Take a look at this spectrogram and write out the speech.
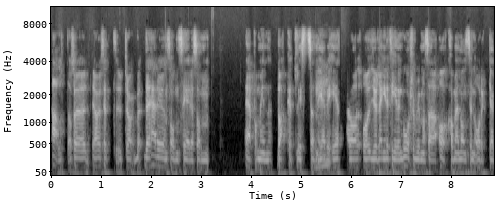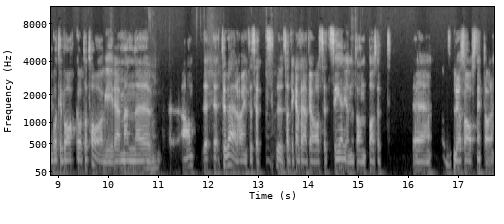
allt. Alltså, jag har sett utdrag. Det här är ju en sån serie som är på min bucket list sedan mm. evigheter. Och, och, ju längre tiden går så blir man så här, oh, kommer jag någonsin orka gå tillbaka och ta tag i det? Men uh, mm ja, tyvärr har jag inte sett så att jag kan säga att jag har sett serien utan bara sett eh, lösa avsnitt av det.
